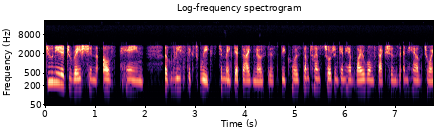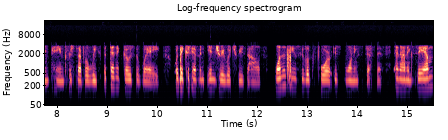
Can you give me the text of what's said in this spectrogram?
do need a duration of pain at least six weeks to make that diagnosis because sometimes children can have viral infections and have joint pain for several weeks, but then it goes away, or they could have an injury which resolves. One of the things we look for is morning stiffness, and on exam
